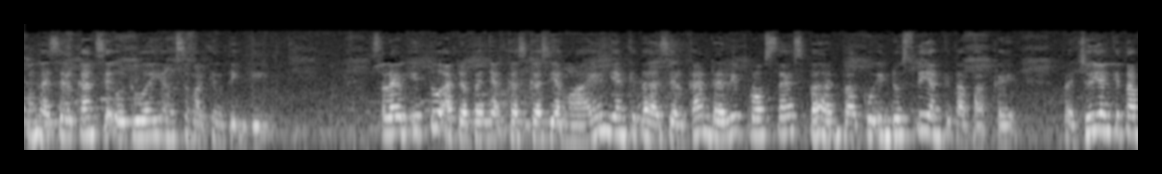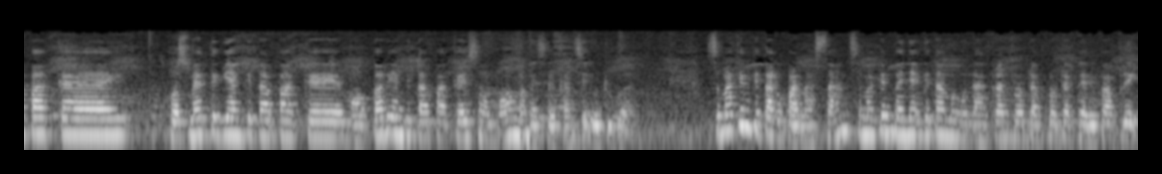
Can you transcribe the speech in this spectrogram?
menghasilkan CO2 yang semakin tinggi. Selain itu ada banyak gas-gas yang lain yang kita hasilkan dari proses bahan baku industri yang kita pakai baju yang kita pakai, kosmetik yang kita pakai, motor yang kita pakai semua menghasilkan CO2. Semakin kita kepanasan, semakin banyak kita menggunakan produk-produk dari pabrik.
